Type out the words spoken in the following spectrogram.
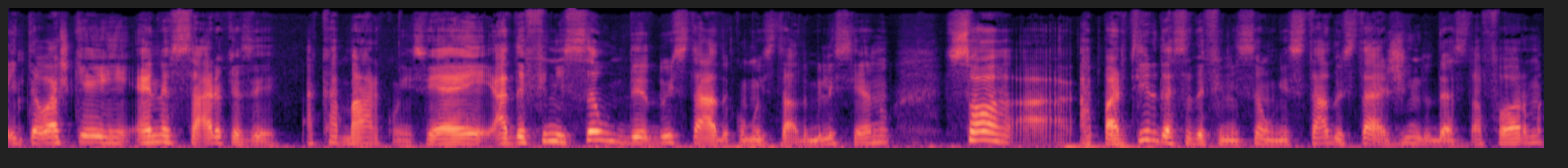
Então, acho que é necessário, quer dizer, acabar com isso. É a definição de, do Estado como Estado miliciano, só a, a, partir dessa definição, o Estado está agindo desta forma,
